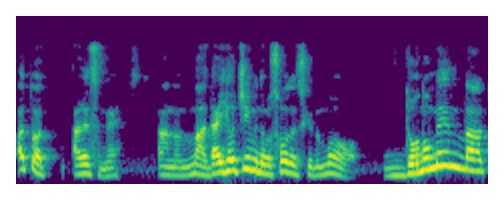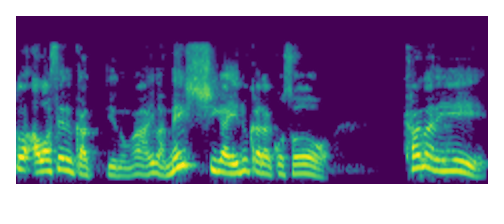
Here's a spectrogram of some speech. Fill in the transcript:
あとはあれですねあの、まあ、代表チームでもそうですけどもどのメンバーと合わせるかっていうのが今メッシがいるからこそかなり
